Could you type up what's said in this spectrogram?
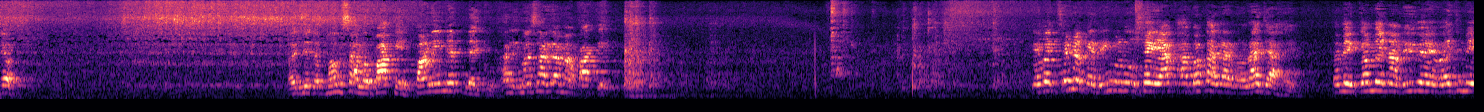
જો હજી તો મસાલો પાકે, પાણી નથી નાખ્યું, ખાલી મસાલામાં પાકે. કહેવાય છે ને કે રીંગણું છે આખા બકાલાનો રાજા છે. તમે ગમે ના વિવે, વજમે,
